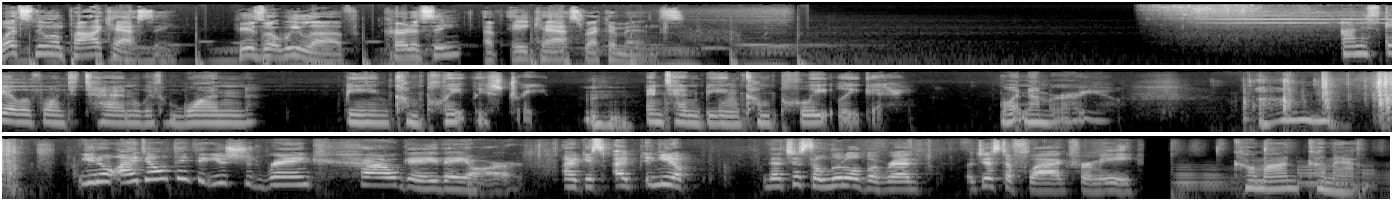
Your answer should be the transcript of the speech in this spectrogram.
What's new in podcasting? Here's what we love, courtesy of ACAST Recommends. on a scale of 1 to 10, with 1 being completely straight and 10 being completely gay, what number are you? Um, You know, I don't think that you should rank how gay they are. I guess, I, and, you know, that's just a little of a red, just a flag for me. Come on, come out.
